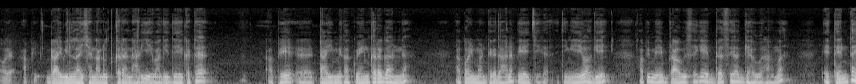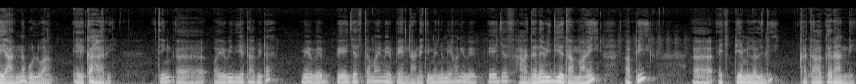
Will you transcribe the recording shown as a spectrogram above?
ඔය අපි ඩ්‍රයිවිල් ලයිෂන් අලුත් කරන්න හරි ඒ වගේ දේකට අපේ ටයිම් එකක් වෙන් කරගන්න අපොයින්මන්ට් එක දාන පේජ් එක. ඉතින් ඒ වගේ අපි මේ බ්‍රව්ස එක එඩ්‍රස එකක් ගැහුවහම එතෙන්ට යන්න පුළුවන්. ඒක හරි. ඉතිං ඔය විදිහට අපිට මේ වෙබ් පේජස් තමයි මේ පෙන්න්න නැති මෙන්න මේ වගේ වෙබ් පේජස් හදන විදිය තමයි අපි HTML වලදි කතා කරන්නේ.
